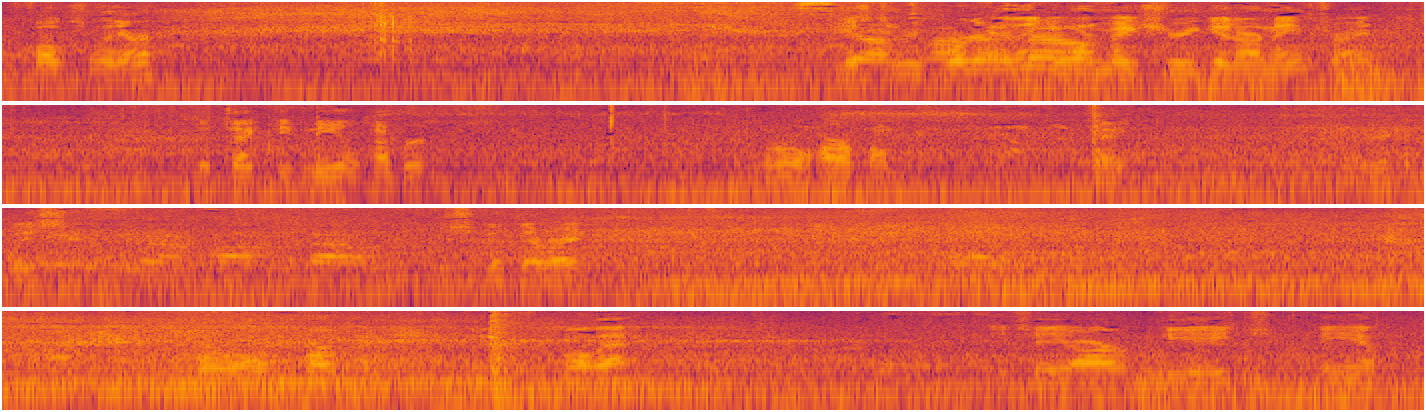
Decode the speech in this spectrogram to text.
You folks from here? Just to record everything, you want to make sure you get our names right. Detective Neil Hubbard, Murl Harpham. Okay. Rick, please. Guess you got that right. Murl Harpham. All that. H A R P H A M.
